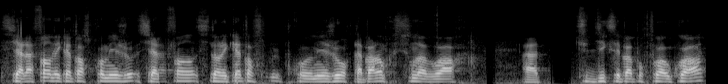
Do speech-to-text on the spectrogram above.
si à la fin des 14 premiers jours, si à la fin, si dans les 14 premiers jours, tu n'as pas l'impression d'avoir, euh, tu te dis que c'est pas pour toi ou quoi,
